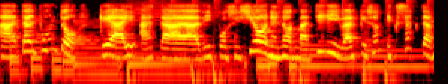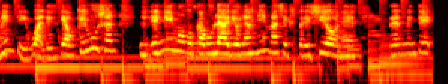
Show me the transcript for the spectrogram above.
a tal punto que hay hasta disposiciones normativas que son exactamente iguales, que aunque usan el mismo vocabulario, las mismas expresiones, realmente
